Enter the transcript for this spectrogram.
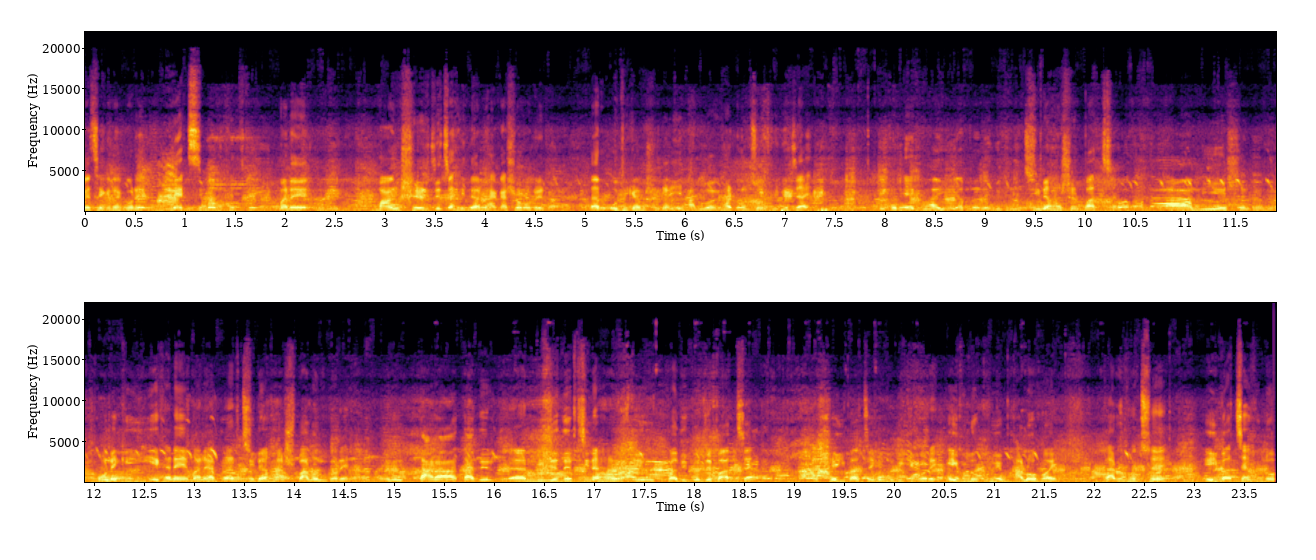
বেচাকেনা করে। ম্যাক্সিমাম ক্ষেত্রেই মানে মাংসের যে চাহিদা ঢাকা শহরের, তার অধিকাংশটাই হালুয়াঘাট অঞ্চল থেকে যায়। এখানে এক ভাই আপনারা দেখুন চীনা হাঁসের বাচ্চা নিয়ে এসেন অনেকেই এখানে মানে আপনার চীনা হাঁস পালন করে এবং তারা তাদের নিজেদের চীনা হাঁস দিয়ে উৎপাদিত যে বাচ্চা, সেই বাচ্চা কিন্তু বিক্রি করে। এগুলো খুবই ভালো হয়। কারণ হচ্ছে এই বাচ্চাগুলো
